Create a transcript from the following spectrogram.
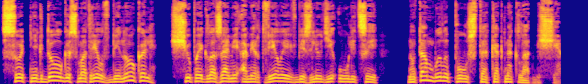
Сотник долго смотрел в бинокль, щупая глазами омертвелые в безлюдье улицы, но там было пусто, как на кладбище.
